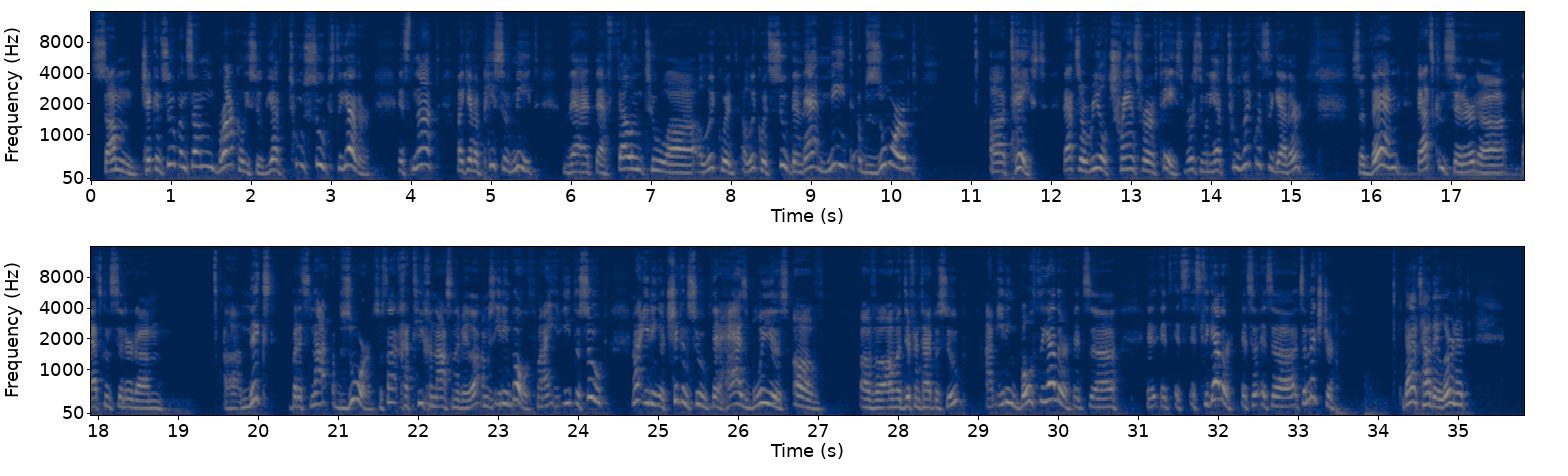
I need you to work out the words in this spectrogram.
some chicken soup and some broccoli soup. You have two soups together. It's not like you have a piece of meat that that fell into a, a liquid a liquid soup. Then that meat absorbed uh, taste. That's a real transfer of taste. Versus when you have two liquids together, so then that's considered uh, that's considered um, uh, mixed but it's not absorbed. So it's not chaticha nas nevela. I'm just eating both. When I eat the soup, I'm not eating a chicken soup that has blias of of a, of a different type of soup. I'm eating both together. It's uh, it, it's it's together. It's a it's a it's a mixture. That's how they learn it.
